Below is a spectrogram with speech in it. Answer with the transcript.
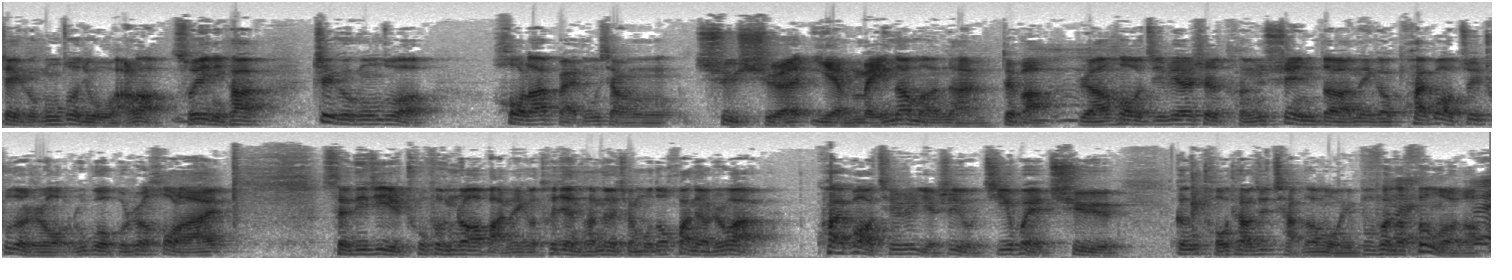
这个工作就完了。所以你看，这个工作后来百度想去学也没那么难，对吧？然后即便是腾讯的那个快报最初的时候，如果不是后来 CDG 出风招把那个推荐团队全部都换掉之外，快报其实也是有机会去跟头条去抢到某一部分的份额的。对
